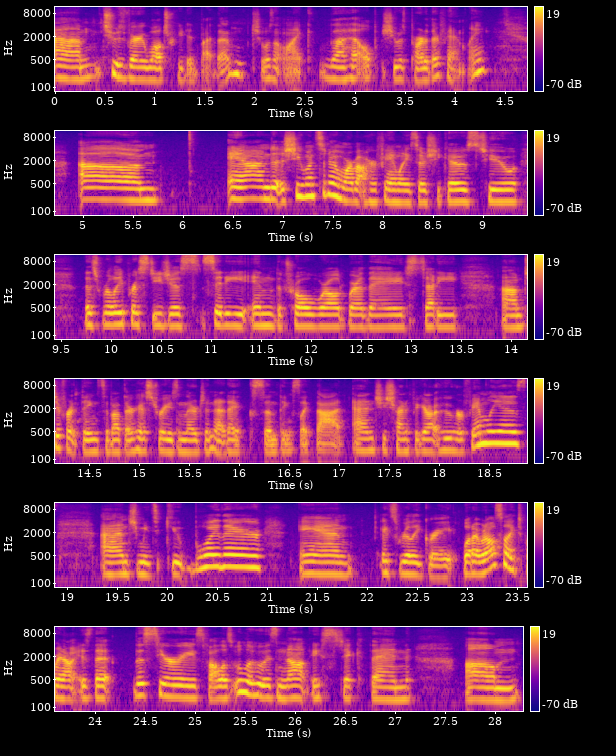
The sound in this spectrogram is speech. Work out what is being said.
Um, she was very well treated by them. She wasn't like the help. She was part of their family. Um, and she wants to know more about her family so she goes to this really prestigious city in the troll world where they study um, different things about their histories and their genetics and things like that and she's trying to figure out who her family is and she meets a cute boy there and it's really great. What I would also like to point out is that this series follows Ula who is not a stick thin um,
